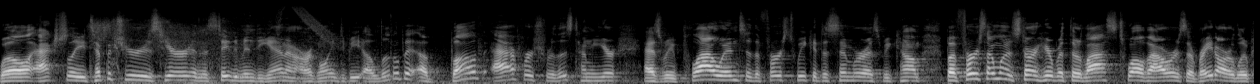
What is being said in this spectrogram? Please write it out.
Well, actually, temperatures here in the state of Indiana are going to be a little bit above average for this time of year as we plow into the first week of December as we come. But first, I want to start here with the last 12 hours of radar loop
